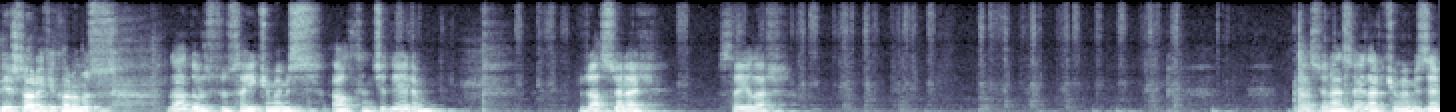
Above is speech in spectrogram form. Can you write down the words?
Bir sonraki konumuz daha doğrusu sayı kümemiz 6. diyelim. Rasyonel sayılar Rasyonel sayılar kümemizi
